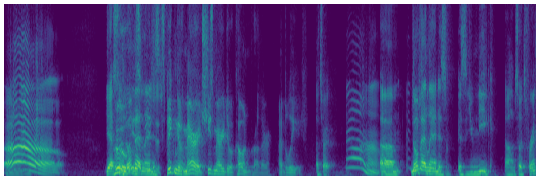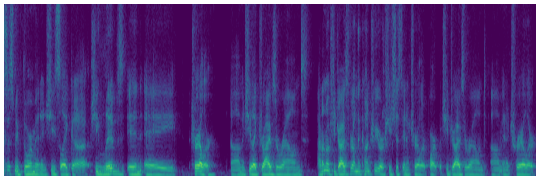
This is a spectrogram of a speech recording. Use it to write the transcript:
oh. Yeah, so Who is- Nomadland is, Speaking of marriage, she's married to a Coen brother, I believe. that's right. Oh. Um, Interesting. Nomadland is is unique. Um, so it's Frances McDormand, and she's like uh, she lives in a trailer, um, and she like drives around. I don't know if she drives around the country or if she's just in a trailer park, but she drives around um, in a trailer,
